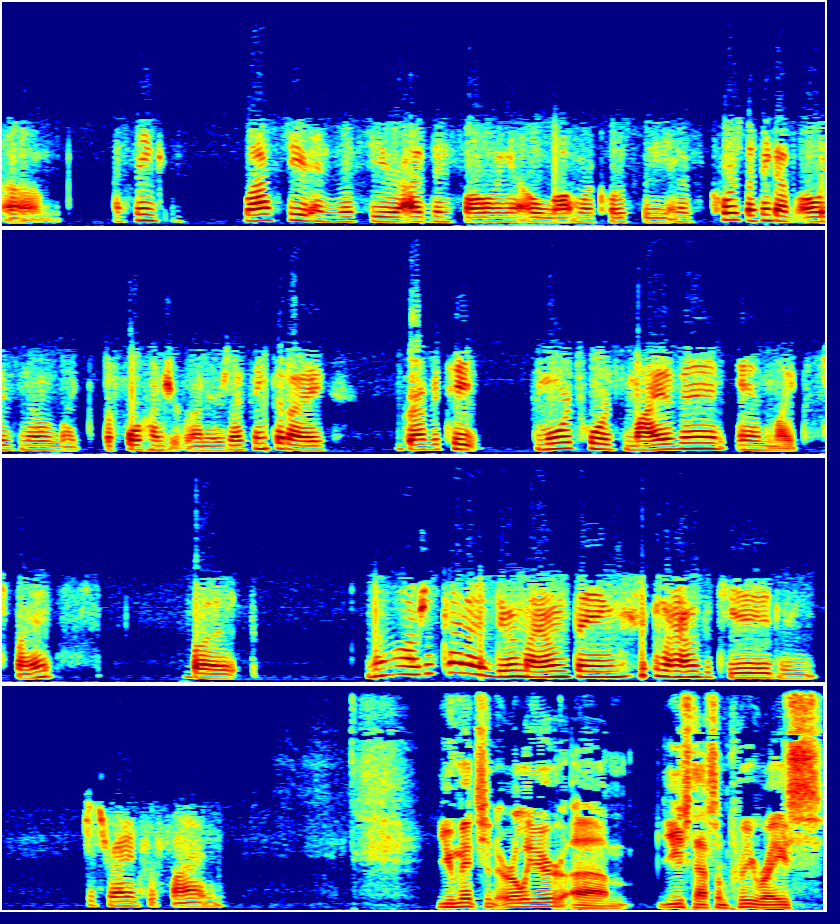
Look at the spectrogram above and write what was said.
um, I think last year and this year I've been following it a lot more closely, and of course I think I've always known like the 400 runners. I think that I gravitate more towards my event and like sprints, but no, I was just kind of doing my own thing when I was a kid and just running for fun. You mentioned earlier um, you used to have some pre-race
